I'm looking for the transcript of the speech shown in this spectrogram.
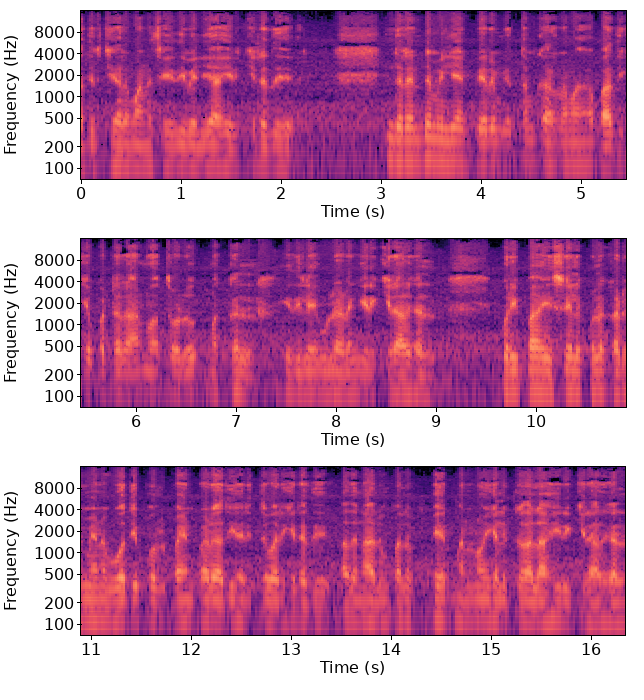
அதிர்ச்சிகரமான செய்தி வெளியாக இருக்கிறது இந்த ரெண்டு மில்லியன் பேரும் யுத்தம் காரணமாக பாதிக்கப்பட்ட இராணுவத்தோடு மக்கள் இதிலே உள்ளடங்கி இருக்கிறார்கள் குறிப்பாக இஸ்ரேலுக்குள்ள கடுமையான போதைப் பொருள் பயன்பாடு அதிகரித்து வருகிறது. அதனாலும் பல பேர் மனநோய்களுக்கு ஆளாகி இருக்கிறார்கள்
